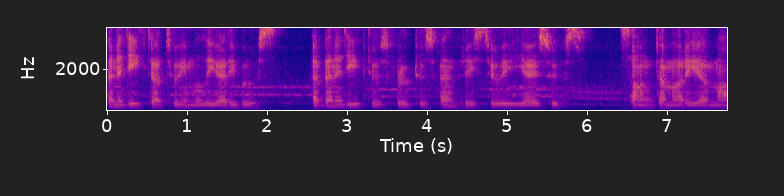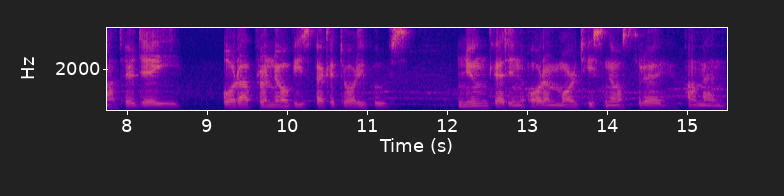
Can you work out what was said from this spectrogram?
benedicta tui mulieribus, et benedictus fructus ventris tui, Iesus. Sancta Maria, Mater Dei, ora pro nobis peccatoribus, nunc et in hora mortis nostrae. Amen.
